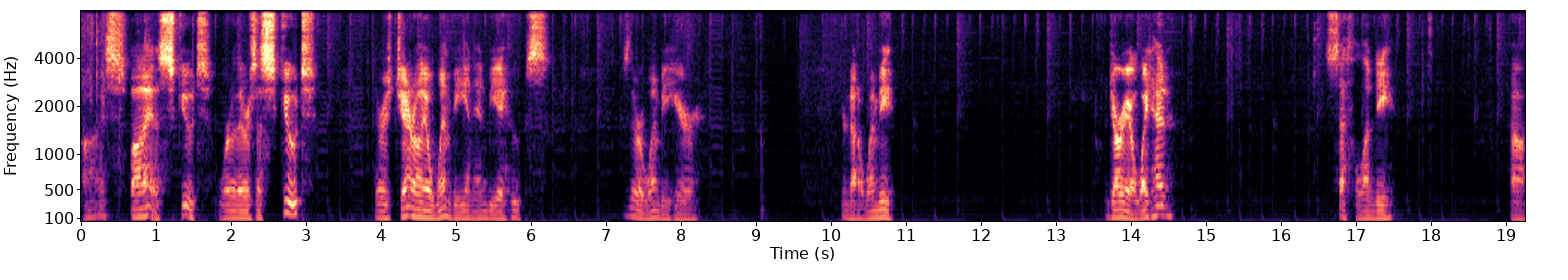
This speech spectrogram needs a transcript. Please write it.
I spy a scoot. Where there's a scoot, there is generally a Wemby in NBA hoops. Is there a Wemby here? You're not a Wemby. Dariq Whitehead. Seth Lundy. Uh,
